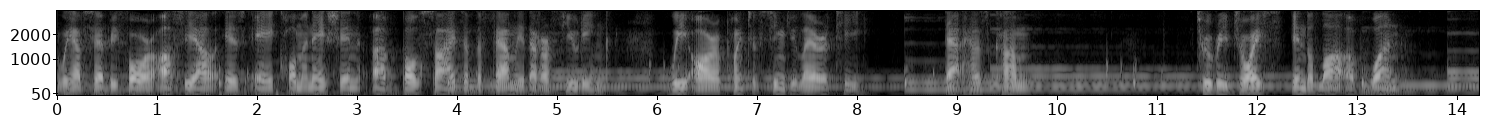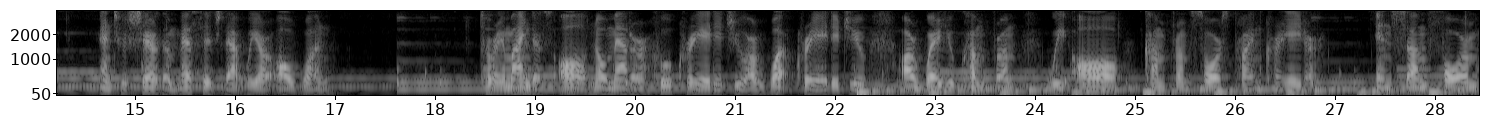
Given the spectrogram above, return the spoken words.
We have said before, Asiel is a culmination of both sides of the family that are feuding. We are a point of singularity that has come to rejoice in the law of one and to share the message that we are all one. To remind us all, no matter who created you or what created you or where you come from, we all come from Source Prime Creator in some form,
